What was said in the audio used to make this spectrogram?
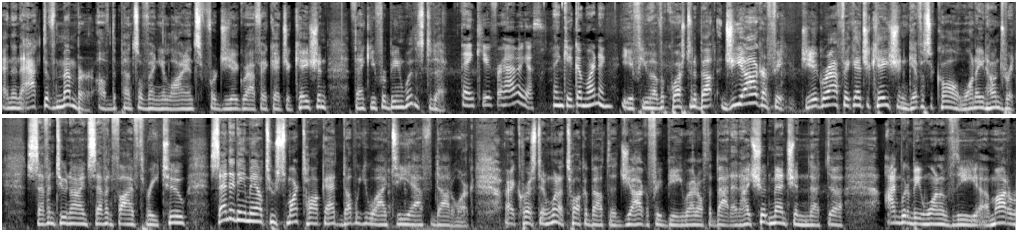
and an active member of the Pennsylvania Alliance for Geographic Education. Thank you for being with us today. Thank you for having us. Thank you. Good morning. If you have a question about geography, geographic education, give us a call 1 800 729 7532. Send an email to smarttalk at witf.org. All right, Kristin, I want to talk about the geography bee right off the bat. And I should mention that uh, I'm going to be one of the uh, moderators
